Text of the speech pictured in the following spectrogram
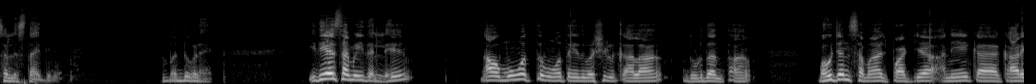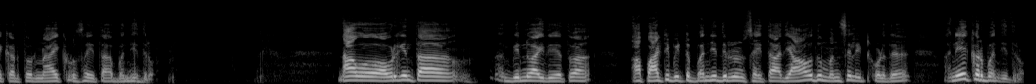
ಸಲ್ಲಿಸ್ತಾ ಇದ್ದೀನಿ. ಬಂಧುಗಳೇ, ಇದೇ ಸಮಯದಲ್ಲಿ ನಾವು ಮೂವತ್ತು, ಮೂವತ್ತೈದು ವರ್ಷಗಳ ಕಾಲ ದುಡ್ದಂಥ ಬಹುಜನ್ ಸಮಾಜ್ ಪಾರ್ಟಿಯ ಅನೇಕ ಕಾರ್ಯಕರ್ತರು, ನಾಯಕರು ಸಹಿತ ಬಂದಿದ್ದರು. ನಾವು ಅವ್ರಿಗಿಂತ ಭಿನ್ನವಾಗಿದ್ವಿ ಅಥವಾ ಆ ಪಾರ್ಟಿ ಬಿಟ್ಟು ಬಂದಿದ್ರು ಸಹಿತ ಅದು ಯಾವುದು ಮನಸ್ಸಲ್ಲಿ ಇಟ್ಕೊಳ್ಳದೆ ಅನೇಕರು ಬಂದಿದ್ದರು.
